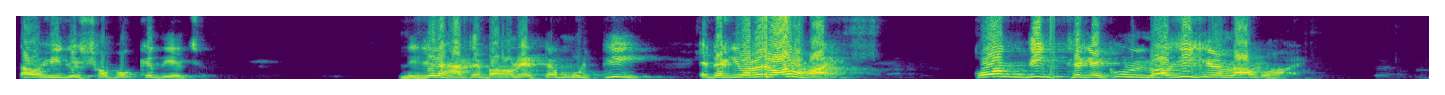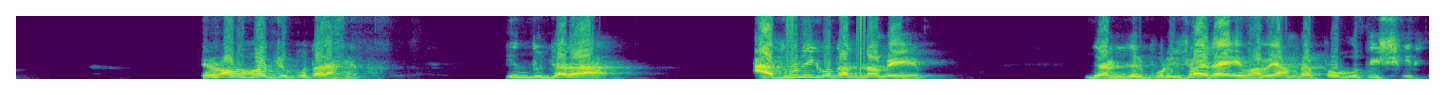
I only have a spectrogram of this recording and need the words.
তাওহীদের সপক্ষে দিয়েছেন। নিজের হাতে বানানো একটা মূর্তি, এটা কীভাবে লাভ হয়? কোন দিক থেকে কোন লজিকের লাভ হয়? এর লাভ হওয়ার যোগ্যতা রাখে না। কিন্তু যারা আধুনিকতার নামে যারা নিজের পরিচয় দেয় এভাবে, আমরা প্রগতিশীল।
